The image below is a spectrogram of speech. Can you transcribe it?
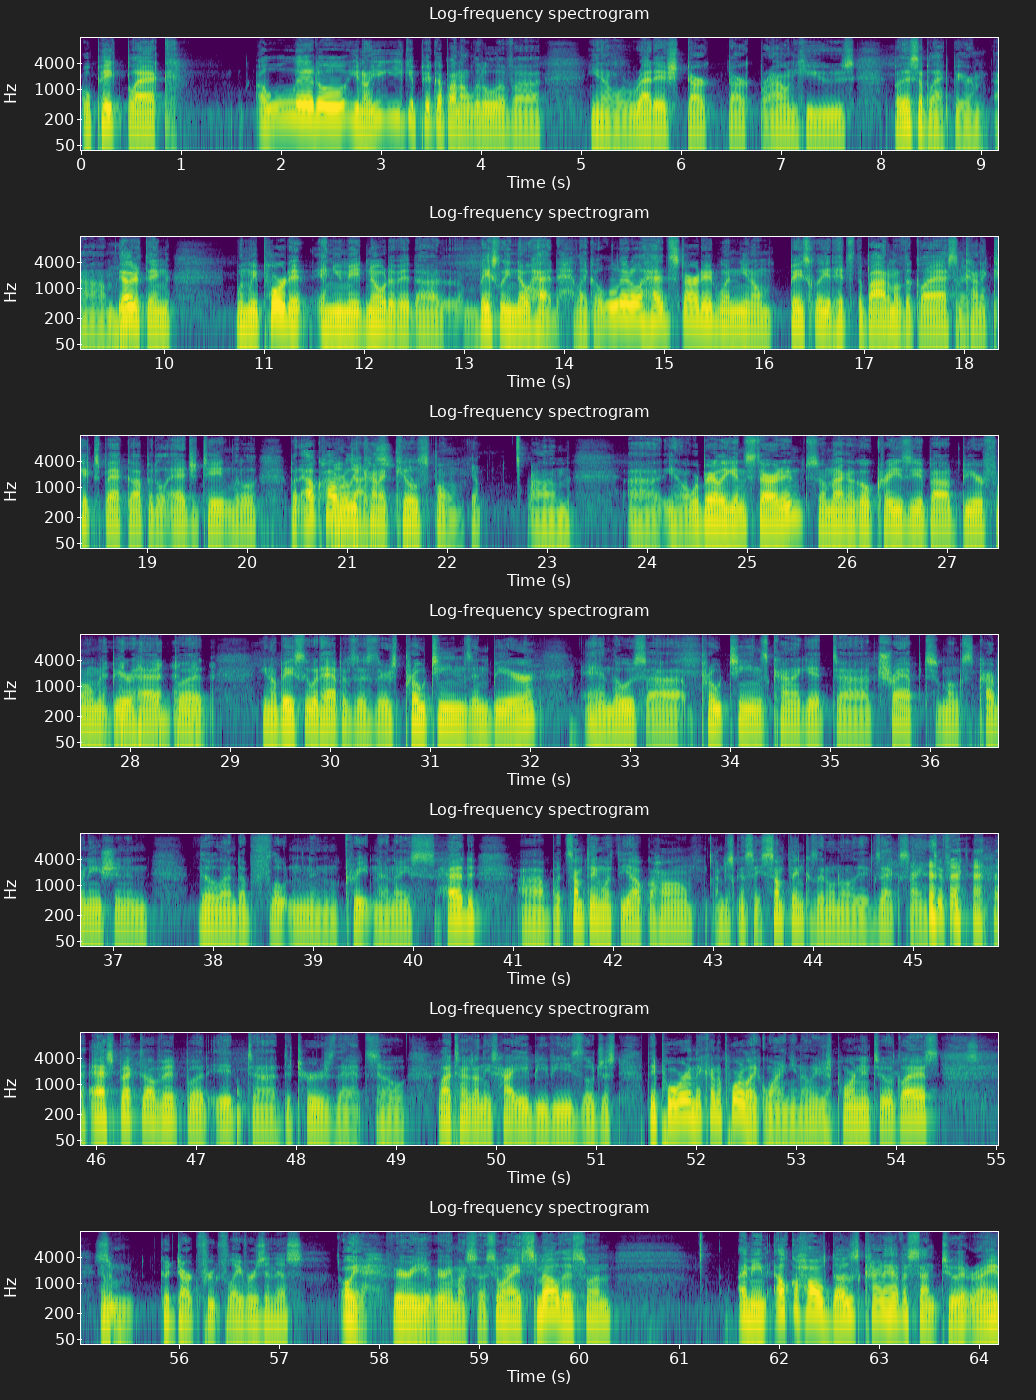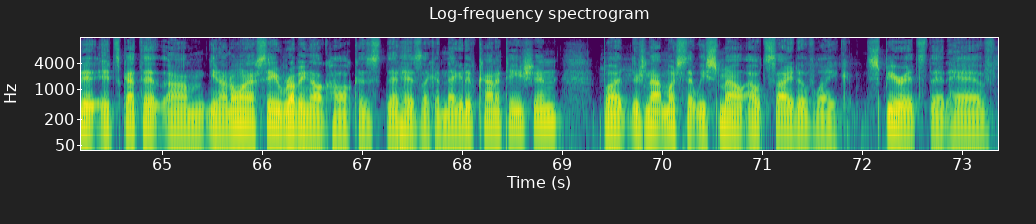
opaque black, a little you know you you could pick up on a little of a you know reddish dark dark brown hues but it's a black beer. Um, mm-hmm. The other thing, when we poured it and you made note of it, uh, basically no head. Like a little head started when you know basically it hits the bottom of the glass and right. kind of kicks back up. It'll agitate a little, but alcohol really kind of kills yeah. foam. Yep. Um, uh, you know, we're barely getting started, so I'm not going to go crazy about beer foam and beer head, but you know, basically what happens is there's proteins in beer, and those uh, proteins kind of get uh, trapped amongst carbonation and they'll end up floating and creating a nice head. Uh, but something with the alcohol, I'm just going to say something because I don't know the exact scientific aspect of it, but it uh, deters that. So yeah. a lot of times on these high ABVs, they'll just they pour and they kind of pour like wine. You know, you're yeah. just pouring into a glass. Some good dark fruit flavors in this. Oh yeah, very yeah. very much so. So when I smell this one, I mean, alcohol does kind of have a scent to it, right? It, it's got that, um, you know, I don't want to say rubbing alcohol because that has like a negative connotation, but there's not much that we smell outside of like spirits that have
